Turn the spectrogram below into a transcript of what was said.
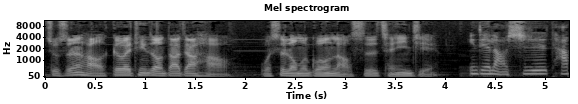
主持人好，各位听众大家好，我是龙门国中老师陈英杰。英杰老师他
